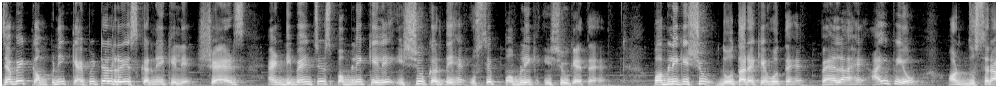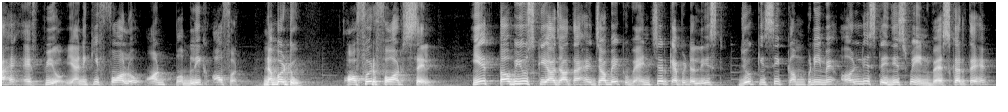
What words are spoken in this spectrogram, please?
जब एक कंपनी कैपिटल रेस करने के लिए शेयर्स एंड डिबेंचर्स पब्लिक के लिए इश्यू करती है उससे पब्लिक इश्यू कहते हैं। पब्लिक इश्यू दो तरह के होते हैं। पहला है आईपीओ और दूसरा है एफपीओ यानी कि follow on public offer number two offer for sale ये तब यूज़ किया जाता है जब एक वेंचर कैपिटलिस्ट जो किसी कंपनी में अर्ली स्टेजेस में इन्वेस्ट करते हैं,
